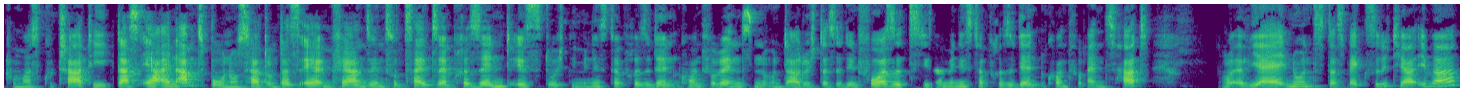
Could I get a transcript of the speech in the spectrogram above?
Thomas Kutschaty, dass er einen Amtsbonus hat und dass er im Fernsehen zurzeit sehr präsent ist durch die Ministerpräsidentenkonferenzen und dadurch, dass er den Vorsitz dieser Ministerpräsidentenkonferenz hat. Wir erinnern uns, das wechselt ja immer.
